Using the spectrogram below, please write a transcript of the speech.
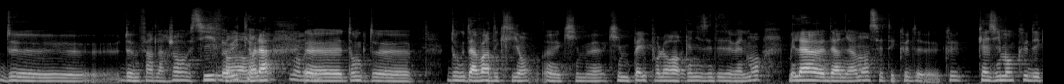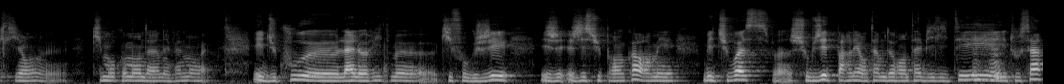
de, de me faire de l'argent aussi. Bah oui, voilà. Non, mais Euh, donc de donc d'avoir des clients euh, qui, me, qui me payent pour leur organiser des événements. Mais là, dernièrement, c'était que, de- que quasiment que des clients qui m'ont commandé un événement. Ouais. Et du coup, euh, là, le rythme euh, qu'il faut que j'ai, j'y suis pas encore. Mais, mais tu vois, je suis obligée de parler en termes de rentabilité Mhm. et tout ça.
